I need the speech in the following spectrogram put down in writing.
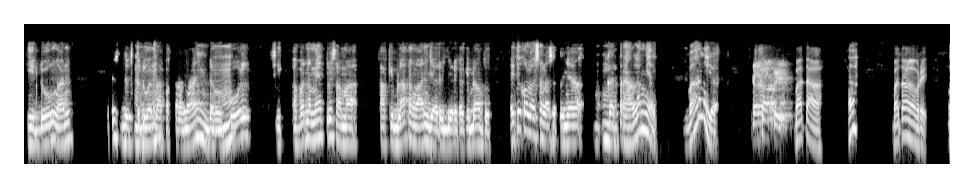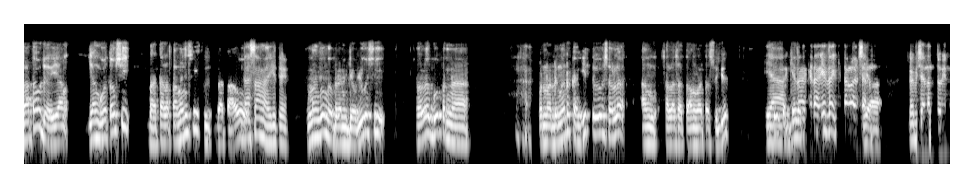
hidung kan terus kedua Mhm. telapak tangan dengkul si apa namanya terus sama kaki belakang kan jari-jari kaki belakang tuh Nah, itu kalau salah satunya Mm-mm. nggak terhalang ya gimana ya gak sapri Batal. Batal gak, Bre? nggak tahu deh yang yang gue tahu sih batal lapangannya sih nggak tahu Nggak salah gitu ya. cuman gue nggak berani jawab juga sih soalnya gue pernah pernah denger kayak gitu soalnya ang- salah satu anggota sujud Ya kita kita kita kita nggak bisa ya nggak bisa nentuin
